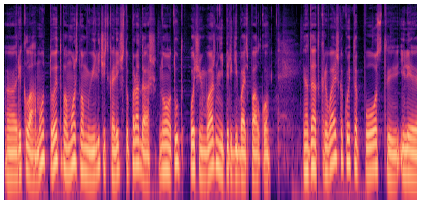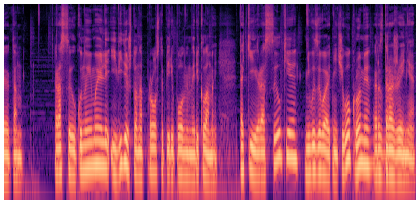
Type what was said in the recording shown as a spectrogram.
рекламу, то это поможет вам увеличить количество продаж. Но тут очень важно не перегибать палку. Иногда открываешь какой-то пост или там рассылку на имейле и видишь, что она просто переполнена рекламой. Такие рассылки не вызывают ничего, кроме раздражения.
